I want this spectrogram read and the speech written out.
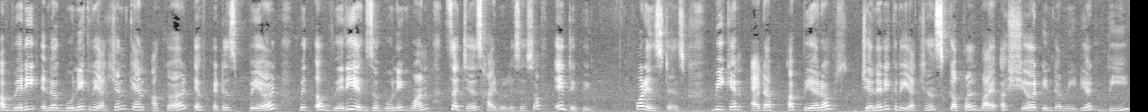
a very endergonic reaction can occur if it is paired with a very exergonic one such as hydrolysis of ATP. For instance, we can add up a pair of generic reactions coupled by a shared intermediate B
